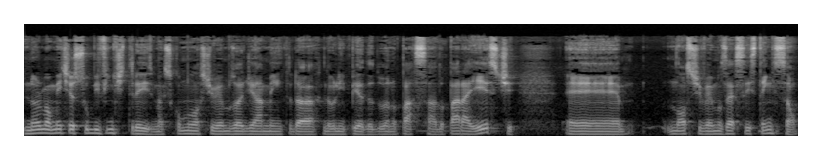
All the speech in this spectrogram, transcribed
normalmente é sub-23, mas como nós tivemos o adiamento da, da Olimpíada do ano passado para este, é, nós tivemos essa extensão.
